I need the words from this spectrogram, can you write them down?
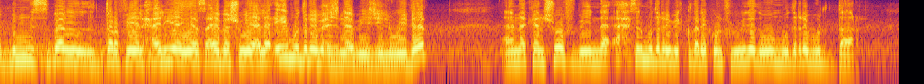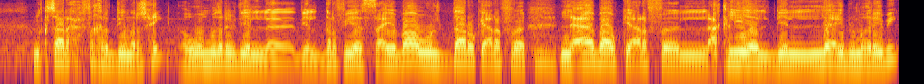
بالنسبة للظرفية الحالية هي صعيبة شوية على أي مدرب أجنبي يجي للوداد. أنا كنشوف بأن أحسن مدرب يقدر يكون في الوداد هو مدرب ولد الدار. نقترح فخر الدين رجحي. هو مدرب ديال ديال الظرفية الصعيبة ولد الدار وكيعرف اللعابه وكيعرف العقلية ديال اللاعب المغربي.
